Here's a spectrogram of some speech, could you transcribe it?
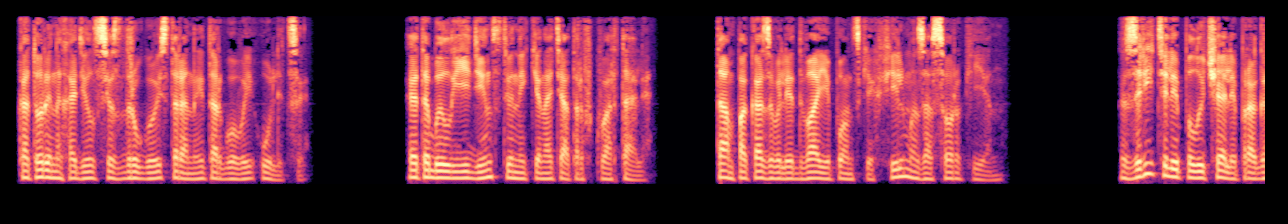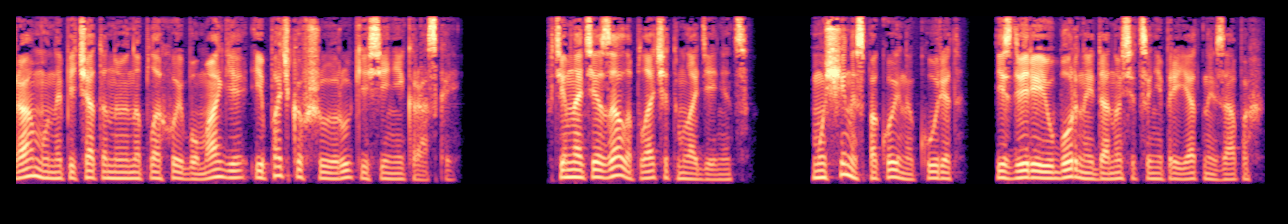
который находился с другой стороны торговой улицы. Это был единственный кинотеатр в квартале. Там показывали два японских фильма за 40 йен. Зрители получали программу, напечатанную на плохой бумаге и пачкавшую руки синей краской. В темноте зала плачет младенец. Мужчины спокойно курят, из дверей уборной доносится неприятный запах.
